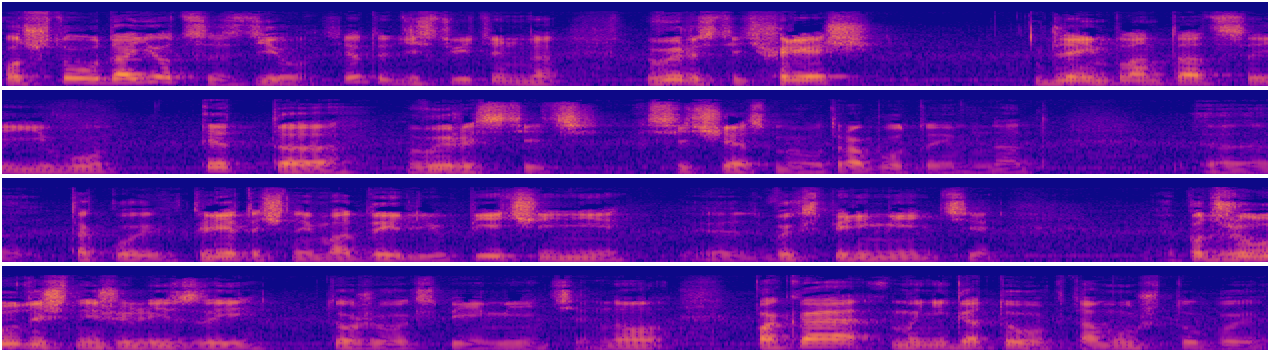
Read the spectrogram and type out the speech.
Вот что удается сделать, это действительно вырастить хрящ для имплантации его. Это вырастить. Сейчас мы вот работаем над э, такой клеточной моделью печени э, в эксперименте, поджелудочной железы тоже в эксперименте. Но пока мы не готовы к тому, чтобы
